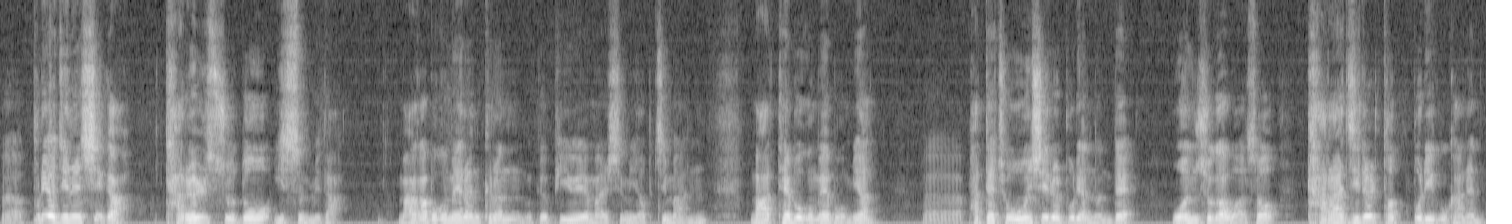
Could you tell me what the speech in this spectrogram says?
어, 뿌려지는 씨가 다를 수도 있습니다. 마가복음에는 그런 그 비유의 말씀이 없지만 마태복음에 보면 어, 밭에 좋은 씨를 뿌렸는데 원수가 와서 가라지를 덧뿌리고 가는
